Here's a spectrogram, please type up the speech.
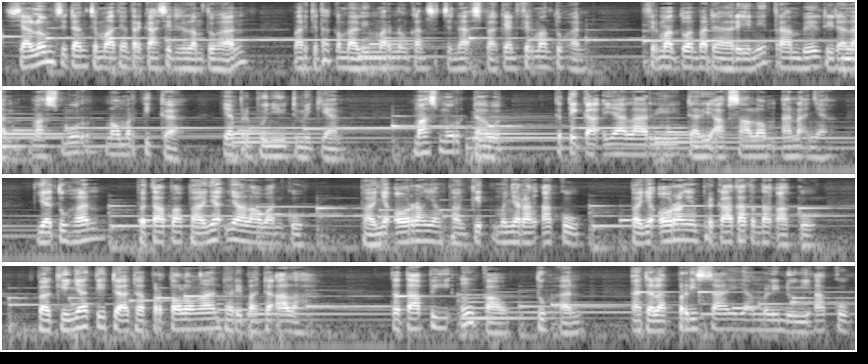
Shalom sidang jemaat yang terkasih di dalam Tuhan. Mari kita kembali merenungkan sejenak sebagian firman Tuhan. Firman Tuhan pada hari ini terambil di dalam Mazmur nomor 3 Yang berbunyi demikian. Mazmur Daud ketika ia lari dari Absalom anaknya Ya Tuhan, betapa banyaknya lawanku. Banyak orang yang bangkit menyerang aku. Banyak orang yang berkata tentang aku Baginya tidak ada pertolongan daripada Allah tetapi Engkau, Tuhan, adalah perisai yang melindungi aku.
